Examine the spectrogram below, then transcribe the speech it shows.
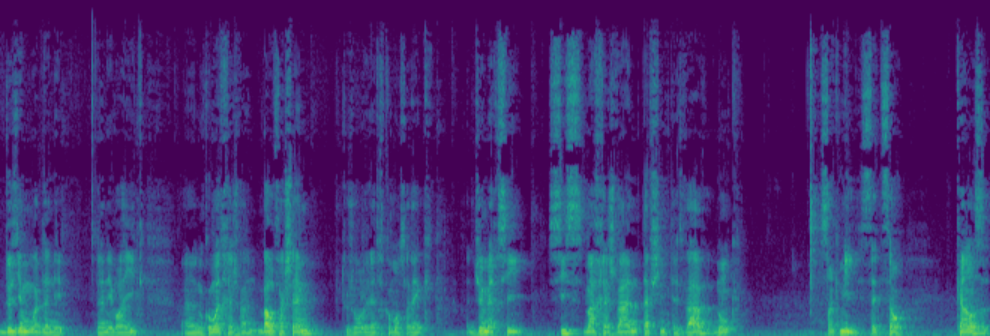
deuxième mois de l'année, l'année hébraïque, euh, donc au mois de Rejvan. Baruch Hashem, toujours les lettres commencent avec Dieu merci, 6 Mar Rejvan, Tafshin Tetvav, donc 5715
